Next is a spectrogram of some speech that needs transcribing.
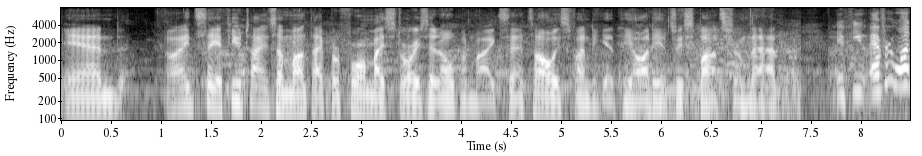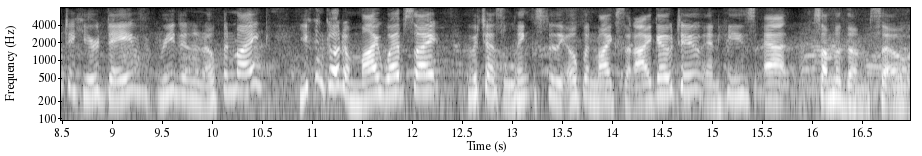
And I'd say a few times a month I perform my stories at open mics, and it's always fun to get the audience response from that. If you ever want to hear Dave read in an open mic, you can go to my website, which has links to the open mics that I go to, and he's at some of them. So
